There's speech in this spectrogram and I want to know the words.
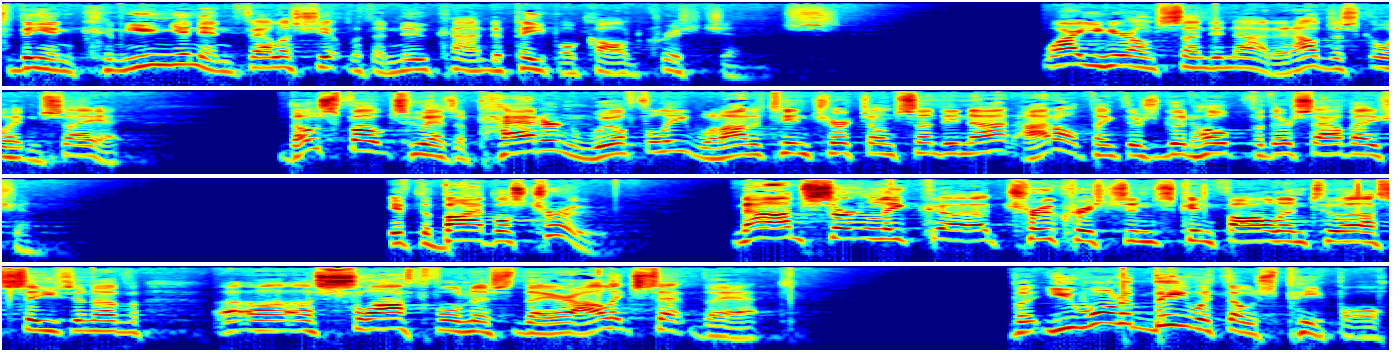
to be in communion and fellowship with a new kind of people called Christians. Why are you here on Sunday night? And I'll just go ahead and say it. Those folks who has a pattern willfully will not attend church on Sunday night, I don't think there's good hope for their salvation. If the Bible's true. Now, I'm certainly uh, true Christians can fall into a season of uh, a slothfulness there. I'll accept that. But you want to be with those people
